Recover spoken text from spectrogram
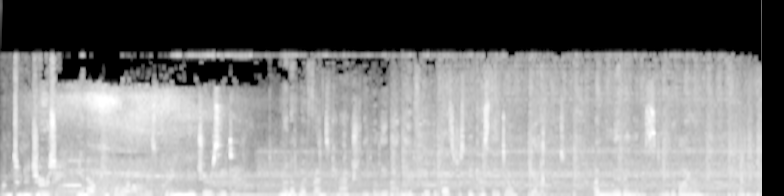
Welcome to New Jersey. You know, people are always putting New Jersey down. None of my friends can actually believe I live here, but that's just because they don't get it. I'm living in a state of irony.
